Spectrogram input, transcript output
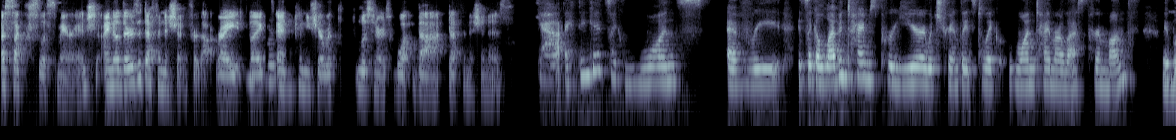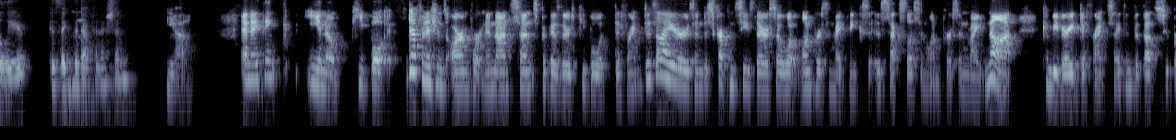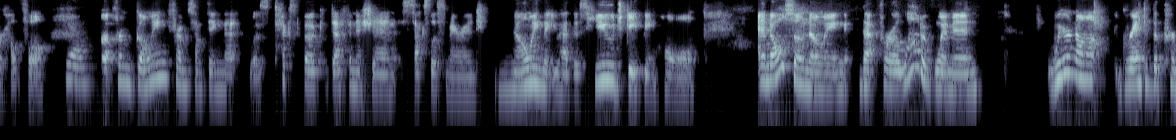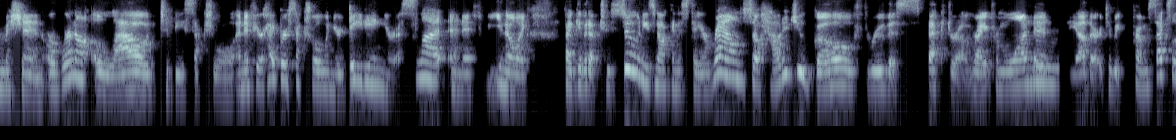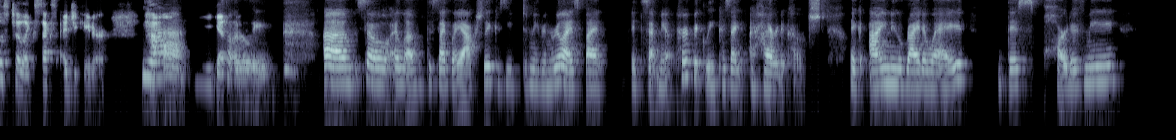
a sexless marriage, I know there's a definition for that, right? Like, mm-hmm. and can you share with listeners what that definition is? Yeah, I think it's like once every it's like 11 times per year which translates to like one time or less per month i mm-hmm. believe is like mm-hmm. the definition yeah and i think you know people definitions are important in that sense because there's people with different desires and discrepancies there. So what one person might think is sexless and one person might not can be very different. So i think that that's super helpful. Yeah. But from going from something that was textbook definition sexless marriage knowing that you had this huge gaping hole and also knowing that for a lot of women we're not granted the permission or we're not allowed to be sexual. And if you're hypersexual when you're dating, you're a slut. And if, you know, like if I give it up too soon, he's not going to stay around. So how did you go through this spectrum, right? From one mm. end to the other to be from sexless to like sex educator. Yeah. you get totally. Um, so I love the segue actually, because you didn't even realize, but it set me up perfectly because I, I hired a coach. Like I knew right away this part of me.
